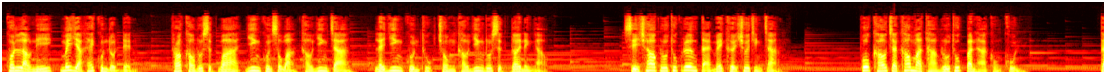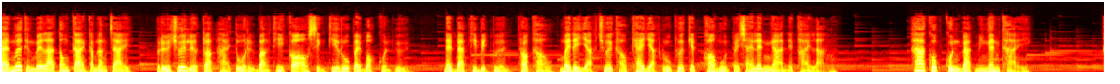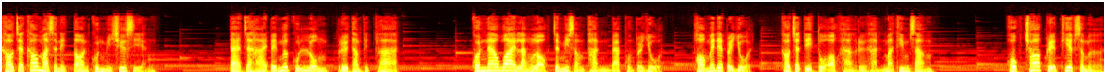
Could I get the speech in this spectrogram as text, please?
คนเหล่านี้ไม่อยากให้คุณโดดเด่น เพราะเขารู้สึกว่ายิ่งคุณสว่างเขายิ่งจาง และยิ่งคุณถูกชมเขายิ่งรู้สึกด้อยในเงาสี่ชอบรู้ทุกเรื่องแต่ไม่เคยช่วยจริงจัง พวกเขาจะเข้ามาถามรู้ทุกปัญหาของคุณ แต่เมื่อถึงเวลาต้องการกำลังใจ หรือช่วยเหลือกลับหายตัวหรือบางทีก็เอาสิ่งที่รู้ไปบอกคนอื่น ในแบบที่บิดเบือน เพราะเขาไม่ได้อยากช่วยเขาแค่อยากรู้เพื่อเก็บข้อมูลไปใช้เล่นงานในภายหลัง 5. คบคุณแบบมีเงื่อนไข เขาจะเข้ามาสนิทตอนคุณมีชื่อเสียง แต่จะหายไปเมื่อคุณล้มหรือทำผิดพลาด คนหน้าไหว้หลังหลอกจะมีสัมพันธ์แบบผลประโยชน์ พอไม่ได้ประโยชน์ เขาจะตีตัวออกห่างหรือหันมาทิ่มซ้ำ 6. ชอบเปรียบเทียบเสมอ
